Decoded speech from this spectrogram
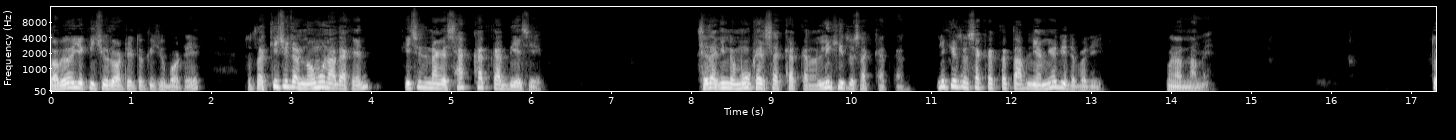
তবে ওই যে কিছু রটে তো কিছু বটে। তো তার কিছুটা নমুনা দেখেন, কিছুদিন আগে সাক্ষাৎকার দিয়েছে। সেটা কিন্তু মুখের সাক্ষাৎকার না, লিখিত সাক্ষাৎকার। লিখিত সাক্ষাৎকার তো আপনি, আমিও দিতে পারি ওনার নামে। তো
